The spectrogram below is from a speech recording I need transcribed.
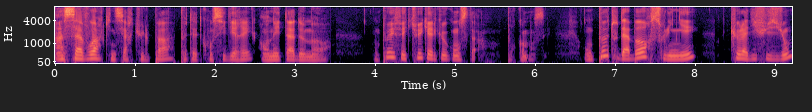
Un savoir qui ne circule pas peut être considéré en état de mort. On peut effectuer quelques constats On peut tout d'abord souligner que la diffusion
